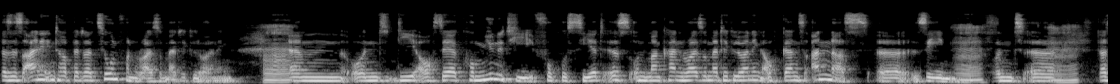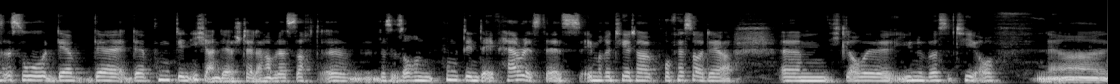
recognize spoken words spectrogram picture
das ist eine Interpretation von Rhizomatic Learning ähm, und die auch sehr community fokussiert ist und man kann Rhizomatic Learning auch ganz anders äh, sehen. Mhm. Und äh, mhm. das ist so der, der, der Punkt, den ich an der Stelle habe. Das sagt, äh, das ist auch ein Punkt, den Dave Harris, der ist emeritierter Professor der, ähm, ich glaube, University of ja,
